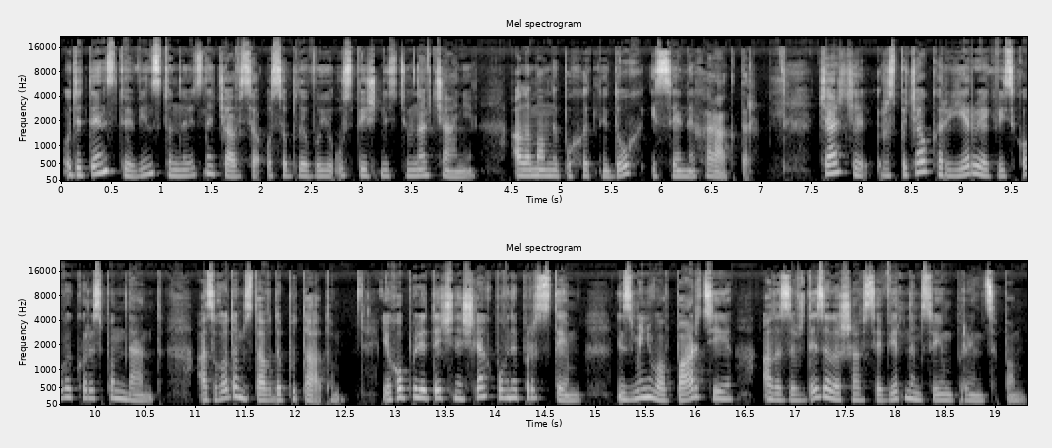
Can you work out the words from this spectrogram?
У дитинстві Вінстон не відзначався особливою успішністю в навчанні, але мав непохитний дух і сильний характер. Черчилль розпочав кар'єру як військовий кореспондент, а згодом став депутатом. Його політичний шлях був непростим. Він змінював партії, але завжди залишався вірним своїм принципам.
